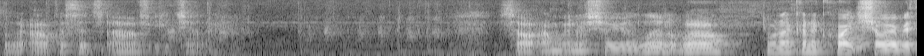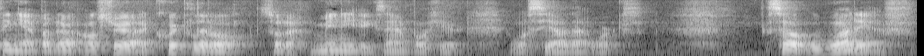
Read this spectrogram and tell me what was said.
So they're opposites of each other. So I'm going to show you a little, well, we're not going to quite show everything yet, but uh, I'll show you a quick little sort of mini example here. We'll see how that works. So what if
